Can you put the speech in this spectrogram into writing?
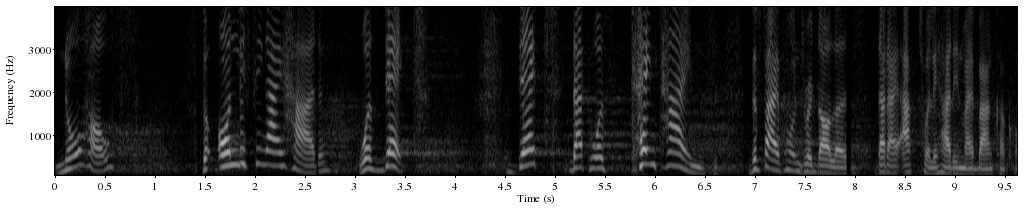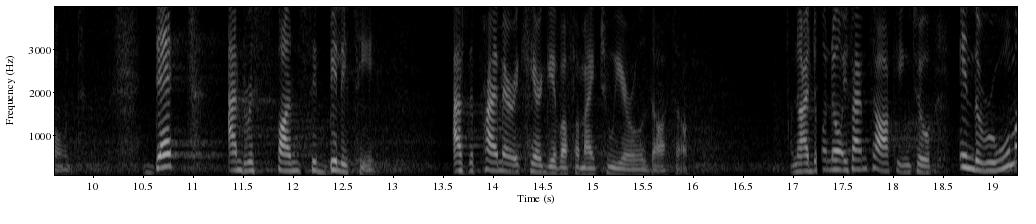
no house, the only thing I had was debt. Debt that was 10 times the $500 that I actually had in my bank account. Debt and responsibility as the primary caregiver for my two year old daughter. Now, I don't know if I'm talking to in the room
